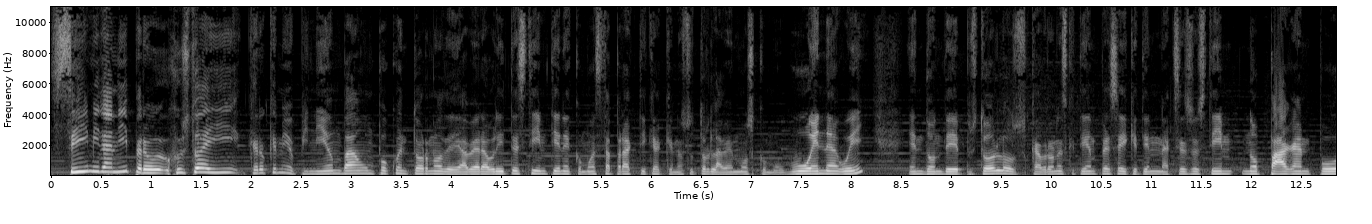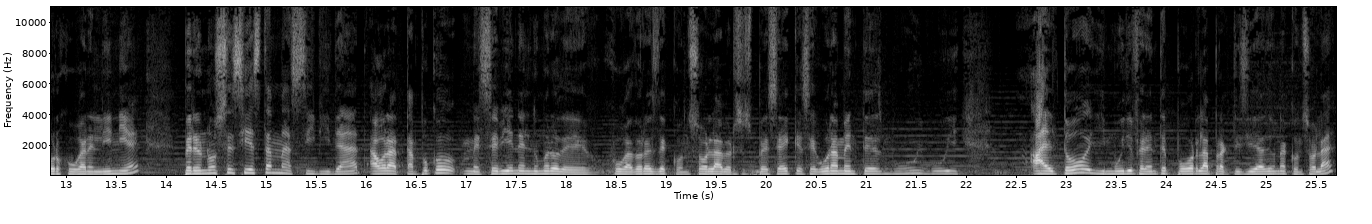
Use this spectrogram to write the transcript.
Sí, mi Dani, pero justo ahí creo que mi opinión va un poco en torno de, a ver, ahorita Steam tiene como esta práctica que nosotros la vemos como buena, güey, en donde pues todos los cabrones que tienen PC y que tienen acceso a Steam no pagan por jugar en línea pero no sé si esta masividad, ahora tampoco me sé bien el número de jugadores de consola versus PC, que seguramente es muy, muy alto y muy diferente por la practicidad de una consola,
